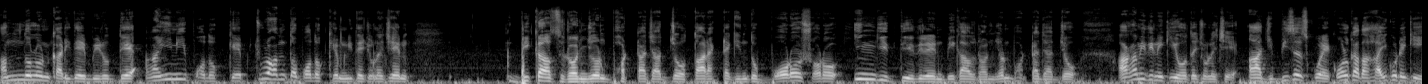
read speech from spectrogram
আন্দোলনকারীদের বিরুদ্ধে আইনি পদক্ষেপ, চূড়ান্ত পদক্ষেপ নিতে চলেছেন বিকাশ রঞ্জন ভট্টাচার্য। তার একটা কিন্তু বড় সড়ো ইঙ্গিত দিয়ে দিলেন বিকাশ রঞ্জন ভট্টাচার্য। আগামী দিনে কি হতে চলেছে? আজ বিশেষ করে কলকাতা হাইকোর্টে কি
